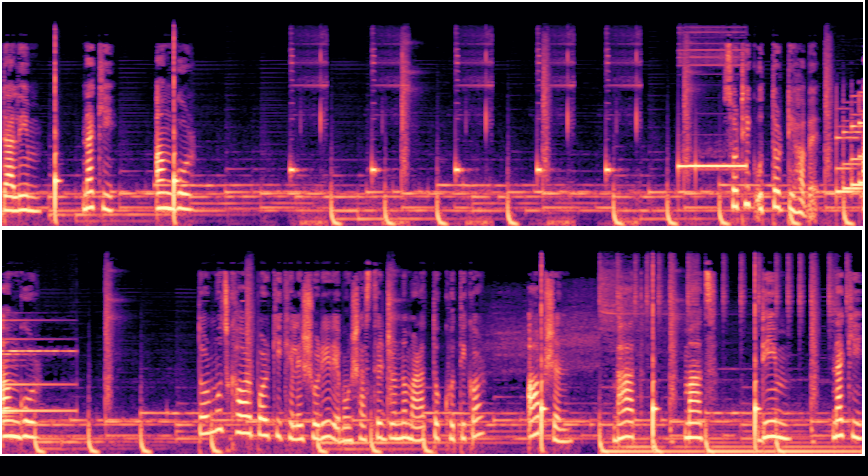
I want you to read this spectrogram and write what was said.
ডালিম, নাকি আঙ্গুর। সঠিক উত্তরটি হবে, আঙ্গুর। তরমুজ খাওয়ার পর কি খেলে শরীর এবং স্বাস্থ্যের জন্য মারাত্মক ক্ষতিকর? অপশন, ভাত, মাছ, ডিম, নাকি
